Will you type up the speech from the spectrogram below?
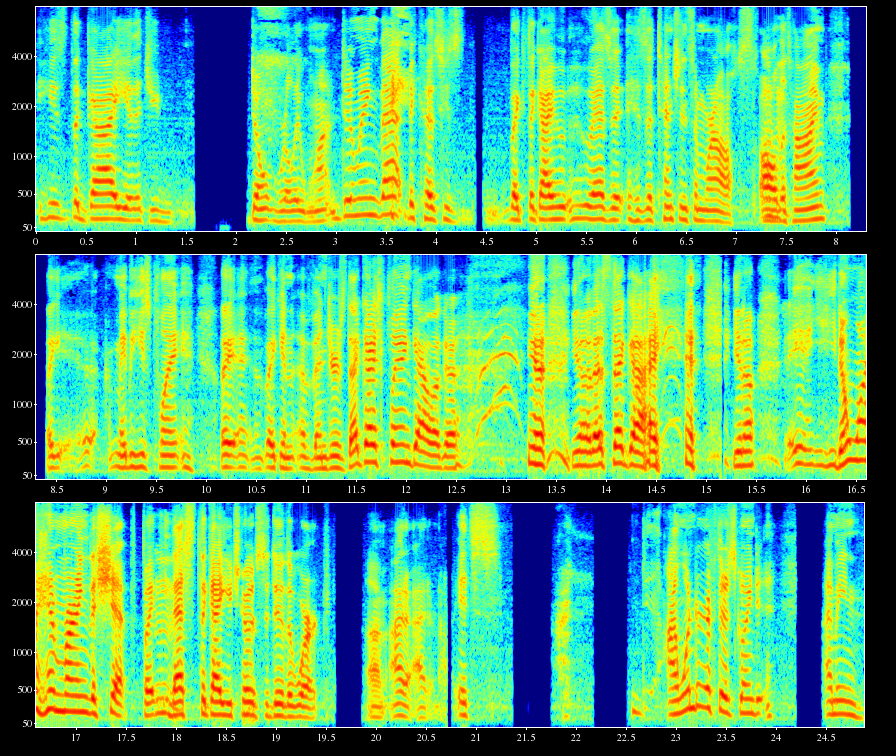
he's the guy that you don't really want doing that because he's like the guy who, who has it, his attention somewhere else all the time. Like maybe he's playing like like in Avengers. That guy's playing Galaga. you know, you know that's that guy. you know, you don't want him running the ship, but Mm. that's the guy you chose to do the work. Um, I I don't know. It's I wonder if there's going to. I mean,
